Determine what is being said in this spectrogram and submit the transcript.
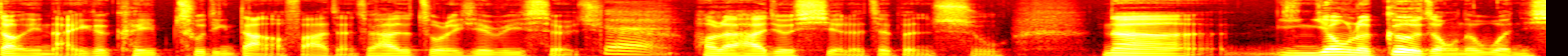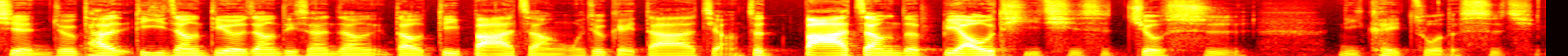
到底哪一个可以促进大脑发展，所以她就做了一些 research。对，后来她就写了这本书，那引用了各种的文献，就他第一章、第二章、第三章到第八章，我就给大家讲，这八章的标题其实就是。你可以做的事情，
